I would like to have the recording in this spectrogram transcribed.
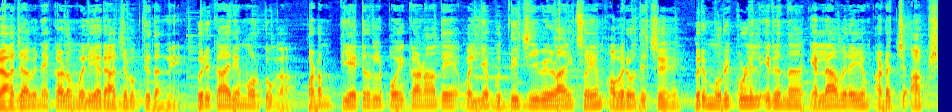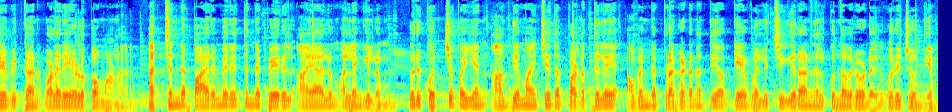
രാജാവിനേക്കാളും വലിയ രാജഭക്തി തന്നെ. ഒരു കാര്യം ഓർക്കുക. പടം തിയേറ്ററിൽ പോയി കാണാതെ വലിയ ബുദ്ധിജീവികളായി സ്വയം അവരോധിച്ച് ഒരു മുറിക്കുള്ളിൽ ഇരുന്ന് എല്ലാവരെയും അടച്ച് ആക്ഷേപിക്കാൻ വളരെ എളുപ്പമാണ്. അച്ഛന്റെ പാരമ്പര്യത്തിന്റെ പേരിൽ ആയാലും അല്ലെങ്കിലും ഒരു കൊച്ചു പയ്യൻ ആദ്യമായി ചെയ്ത പടത്തിലെ അവന്റെ പ്രകടനത്തെയൊക്കെ വലിച്ചു കീറാൻ നിൽക്കുന്നവരോട് ഒരു ചോദ്യം.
